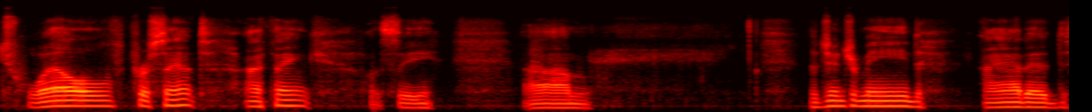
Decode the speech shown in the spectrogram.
twelve percent, I think. Let's see. Um, the ginger mead, I added.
